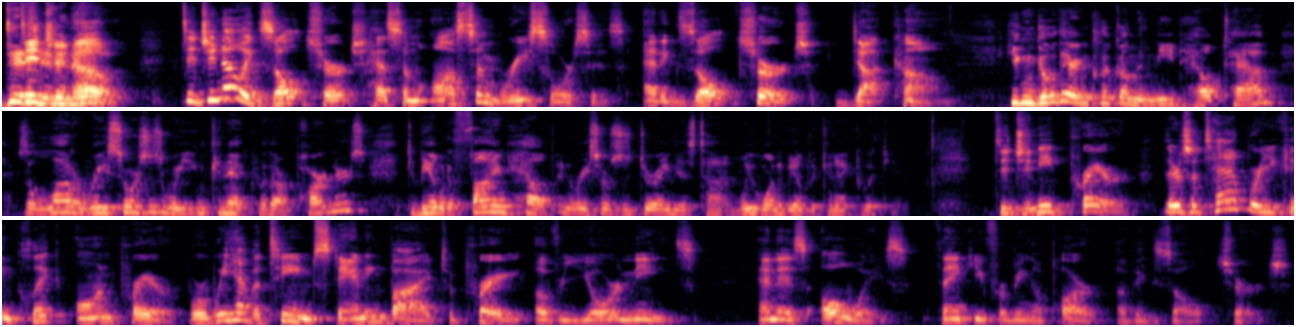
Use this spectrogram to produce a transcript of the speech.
Did, you know? Did you know Exalt Church has some awesome resources at exaltchurch.com? You can go there and click on the Need Help tab. There's a lot of resources where you can connect with our partners to be able to find help and resources during this time. We want to be able to connect with you. Did you need prayer? There's a tab where you can click on prayer, where we have a team standing by to pray over your needs. And as always, thank you for being a part of Exalt Church.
